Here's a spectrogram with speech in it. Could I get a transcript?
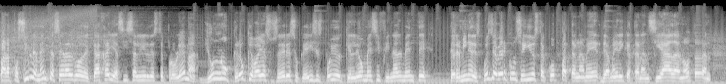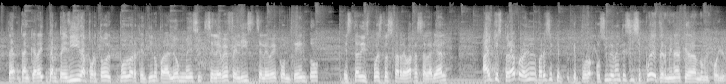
para posiblemente hacer algo de caja y así salir de este problema. Yo no creo que vaya a suceder eso que dices, Pollo, de que Leo Messi finalmente termine después de haber conseguido esta Copa tan de América tan ansiada, ¿no? Tan, tan, tan, caray, tan pedida por todo el pueblo argentino para Leo Messi, se le ve feliz, se le ve contento, está dispuesto a esta rebaja salarial hay que esperar, pero a mí me parece que, posiblemente sí se puede terminar quedando mi pollo.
